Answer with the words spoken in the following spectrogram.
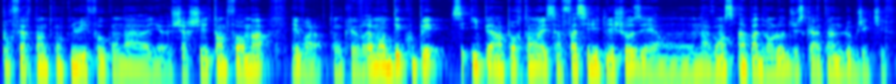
Pour faire tant de contenu, il faut qu'on aille chercher tant de formats. Et voilà. Donc euh, vraiment découper, c'est hyper important et ça facilite les choses et on avance un pas devant l'autre jusqu'à atteindre l'objectif.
